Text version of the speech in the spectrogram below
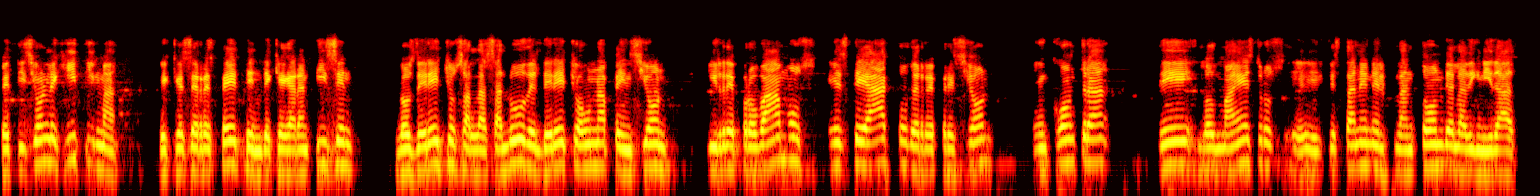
petición legítima de que se respeten, de que garanticen los derechos a la salud, el derecho a una pensión, y reprobamos este acto de represión en contra de los maestros eh, que están en el plantón de la dignidad.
